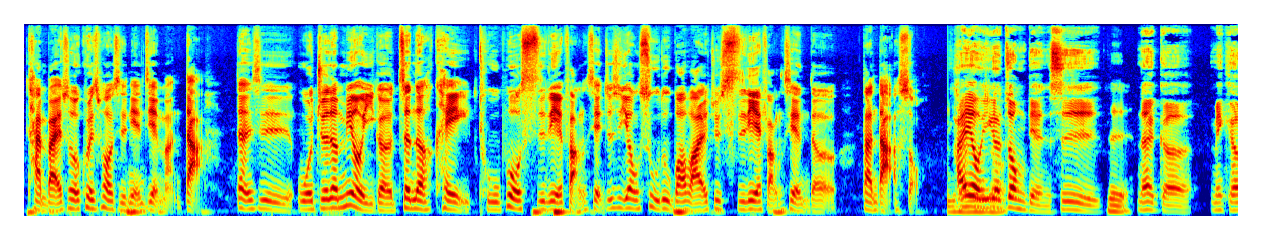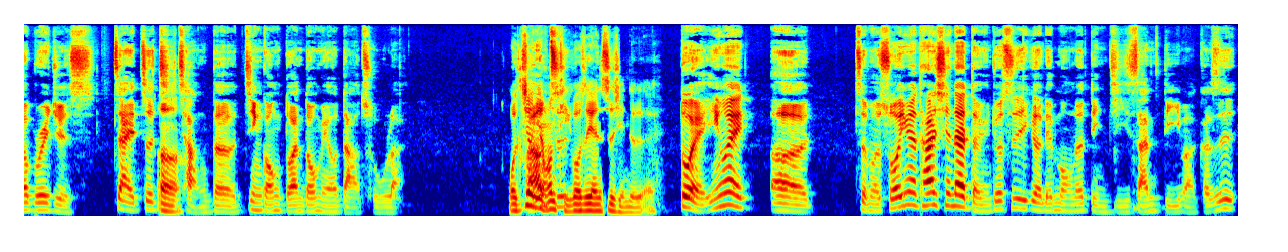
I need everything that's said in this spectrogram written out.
坦白说，Chris Paul 其实年纪也蛮大，但是我觉得没有一个真的可以突破撕裂防线，就是用速度爆发力去撕裂防线的单打手。还有一个重点是是那个 Michael Bridges 在这几嗯场的进攻端都没有打出来。我记得你好像提过这件事情，对不对？对，因为呃，怎么说？因为他现在等于就是一个联盟的顶级三 D 嘛，可是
